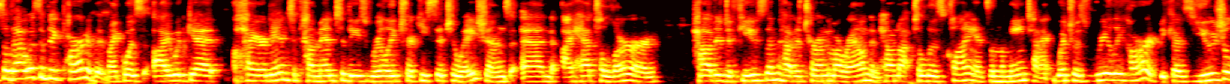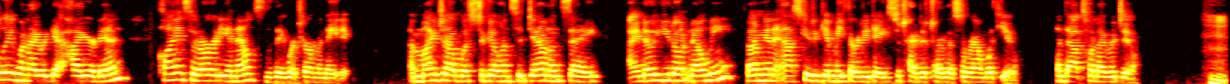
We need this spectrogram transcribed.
So that was a big part of it. Mike was I would get hired in to come into these really tricky situations and I had to learn how to diffuse them, how to turn them around and how not to lose clients in the meantime, which was really hard because usually when I would get hired in, clients had already announced that they were terminating. And my job was to go and sit down and say, I know you don't know me, but I'm going to ask you to give me 30 days to try to turn this around with you. And that's what I would do. Hmm.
